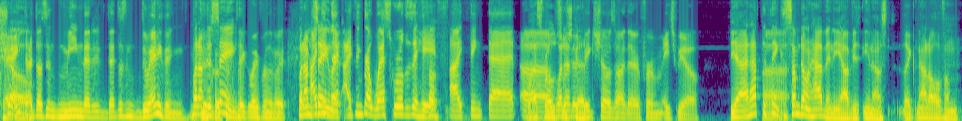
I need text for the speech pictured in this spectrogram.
show. that doesn't mean that it, that doesn't do anything. But I'm just saying- take away from the. but I'm I saying like that, I think that Westworld is a hit. Tough. I think that uh, Westworld what other good. big shows are there from HBO? Yeah, I'd have to think. 'cause Uh, some don't have any obvious. You know, like not all of them.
